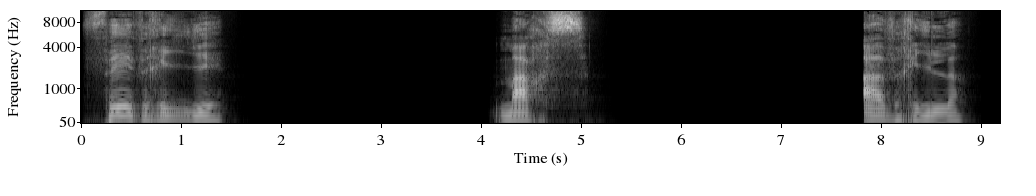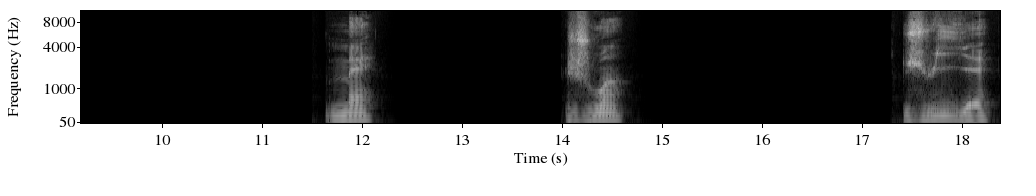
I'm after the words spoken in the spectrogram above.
février, mars, avril, mai, juin, juillet,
